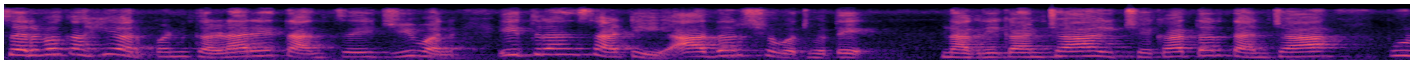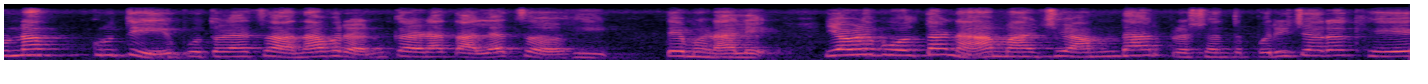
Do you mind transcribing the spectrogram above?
सर्व काही अर्पण करणारे त्यांचे जीवन इतरांसाठी आदर्शवत होते. नागरिकांच्या इच्छेखातर त्यांच्या पूर्णाकृती पुतळ्याचं अनावरण करण्यात आल्याचंही ते म्हणाले. यावेळी बोलताना माजी आमदार प्रशांत परिचारक हे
